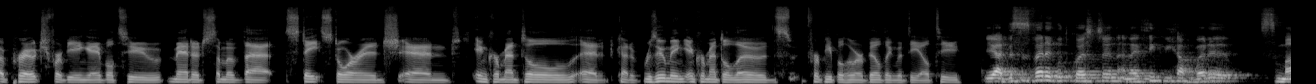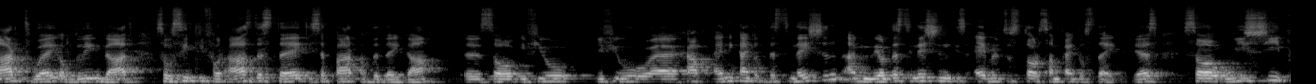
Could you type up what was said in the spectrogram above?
approach for being able to manage some of that state storage and incremental and kind of resuming incremental loads for people who are building with DLT? Yeah, this is very good question, and I think we have very smart way of doing that. So simply for us, the state is a part of the data. Uh, so if you if you uh, have any kind of destination, I mean, your destination is able to store some kind of state. Yes. So we ship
